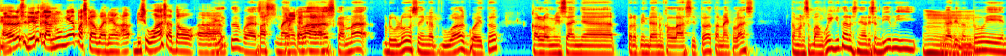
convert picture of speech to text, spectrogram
Kalau lu sendiri canggungnya pas kapan yang habis uas atau Nah, eh, itu pas, pas naik kenaikan kelas, karena dulu seingat gua gua itu kalau misalnya perpindahan kelas itu atau naik kelas teman sebangku kita harus nyari sendiri. Hmm. nggak ditentuin.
